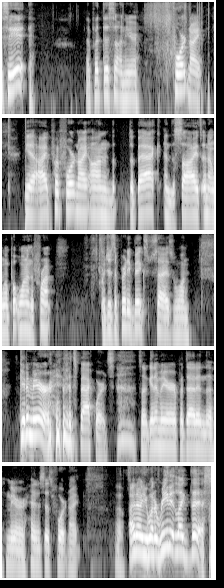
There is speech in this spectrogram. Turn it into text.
see it? I put this on here. Fortnite. Yeah, I put Fortnite on the, the back and the sides, and I'm going to put one in the front, which is a pretty big size one. Get a mirror if it's backwards. So get a mirror, put that in the mirror, and it says Fortnite. Oh, I know you want to read it like this,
